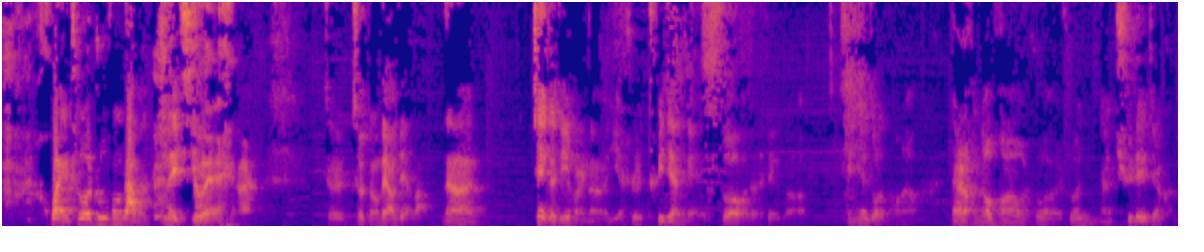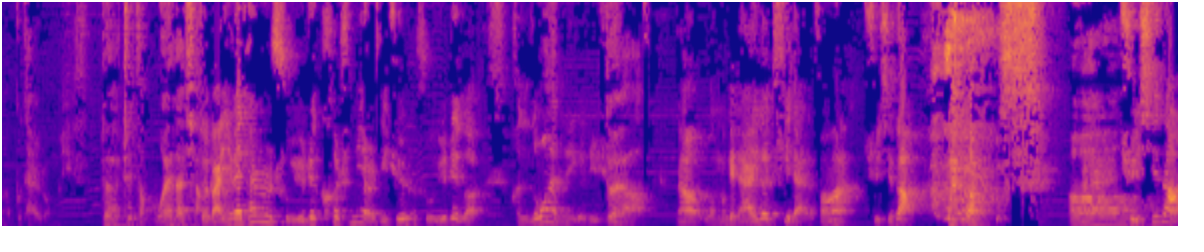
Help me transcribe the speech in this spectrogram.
坏车珠峰大本营那期，对哎，就就能了解了。那这个地方呢，也是推荐给所有的这个天蝎座的朋友。但是很多朋友说说，那去这地儿可能不太容易，对啊，这怎么我也在想，对吧？因为它是属于这克什米尔地区，是属于这个很乱的一个地区。对啊，那我们给大家一个替代的方案，去西藏。哦哎，去西藏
